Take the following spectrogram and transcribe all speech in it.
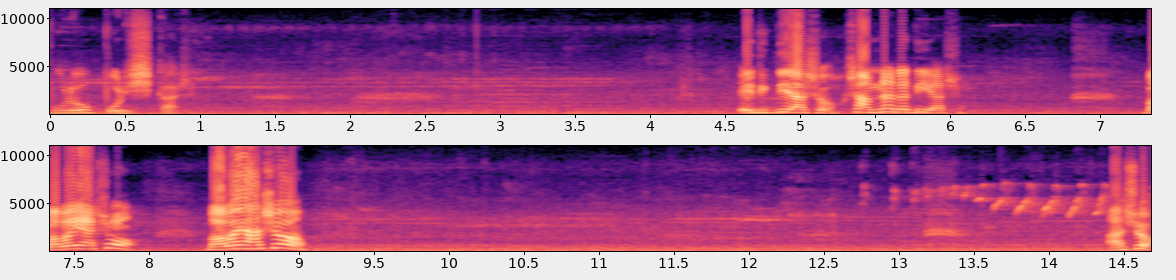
পুরো পরিষ্কার। এই দিক দিয়ে আসো, সামনাটা দিয়ে আসো। বাবাই আসো। বাবাই, আসো। আসো।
